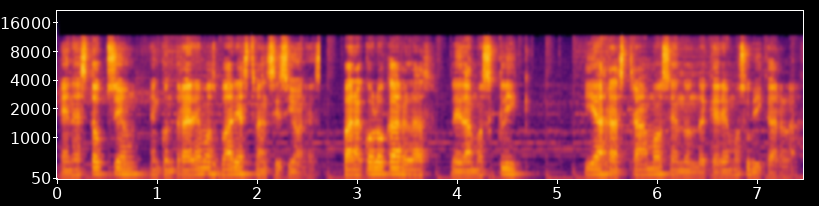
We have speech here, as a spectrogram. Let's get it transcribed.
En esta opción encontraremos varias transiciones. Para colocarlas le damos clic y arrastramos en donde queremos ubicarla.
